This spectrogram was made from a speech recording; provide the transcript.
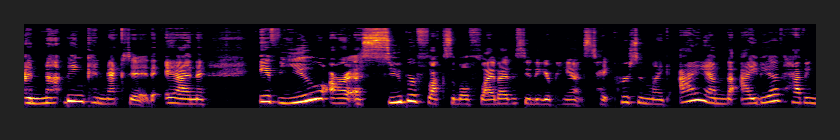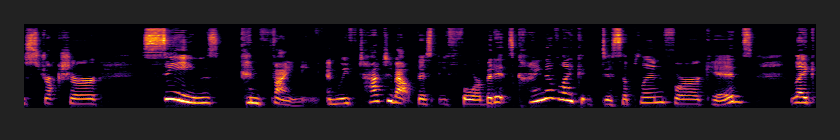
and not being connected. And if you are a super flexible, fly by the seat of your pants type person like I am, the idea of having structure seems confining. And we've talked about this before, but it's kind of like discipline for our kids. Like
